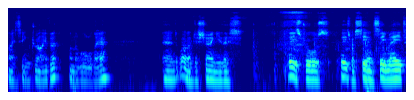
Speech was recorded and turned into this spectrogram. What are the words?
lighting driver on the wall there. And while I'm just showing you this, these drawers, these were CNC made.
